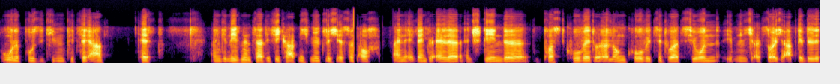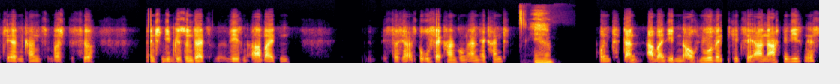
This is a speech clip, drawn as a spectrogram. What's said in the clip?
ohne positiven PCR-Test ein Genesenen-Zertifikat nicht möglich ist und auch eine eventuelle entstehende Post-Covid- oder Long-Covid-Situation eben nicht als solche abgebildet werden kann, zum Beispiel für Menschen, die im Gesundheitswesen arbeiten, ist das ja als Berufserkrankung anerkannt. Ja. Und dann aber eben auch nur, wenn PCR nachgewiesen ist.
